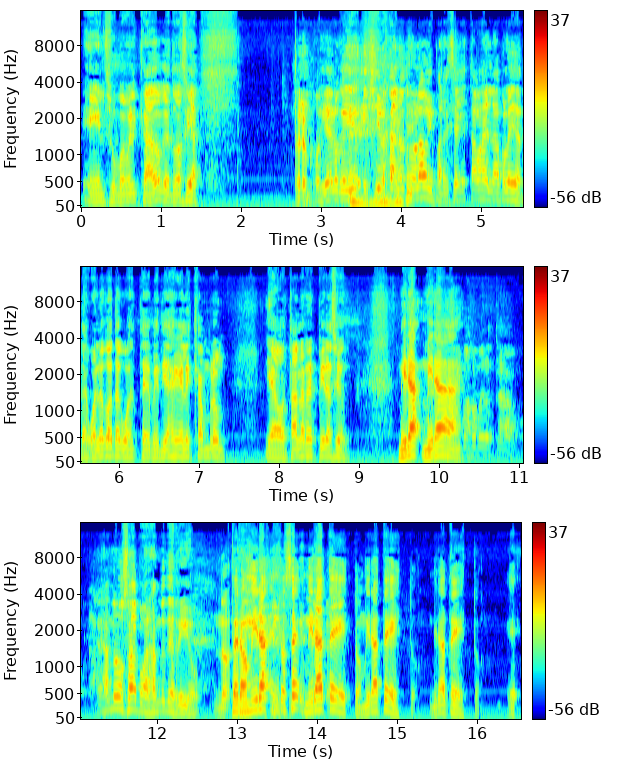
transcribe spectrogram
en el supermercado que tú hacías. Pero Y lo que y ibas al otro lado y parecía que estabas en la playa. ¿Te acuerdas cuando te, metías en el escambrón y aguantar la respiración? Mira, mira, más o menos estábamos. Alejandro no sabe, porque Alejandro es de Río. no, pero mira, entonces, mírate esto, mírate esto, mírate esto. Eh,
